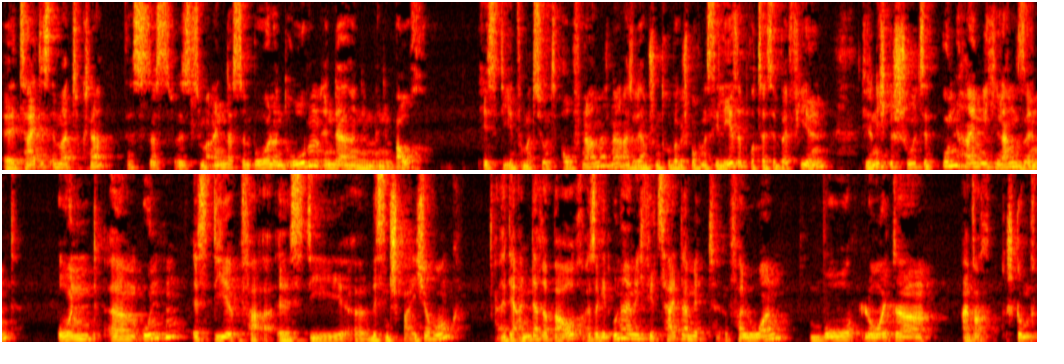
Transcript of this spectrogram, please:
äh, Zeit ist immer zu knapp. Das, das ist zum einen das Symbol und oben in, der, in, dem, in dem Bauch ist die Informationsaufnahme. Ne? Also wir haben schon drüber gesprochen, dass die Leseprozesse bei vielen, die da nicht geschult sind, unheimlich lang sind und ähm, unten ist die, ist die äh, Wissensspeicherung. Äh, der andere Bauch, also geht unheimlich viel Zeit damit verloren, wo Leute einfach stumpf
